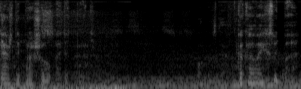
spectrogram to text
Каждый прошел этот путь. Какова их судьба?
